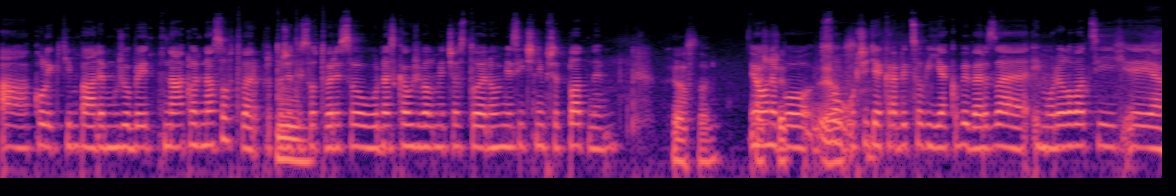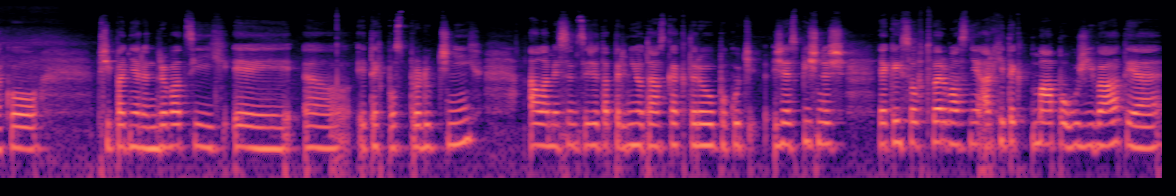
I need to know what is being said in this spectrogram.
a kolik tím pádem můžou být náklady na software, protože hmm. ty softwary jsou dneska už velmi často jenom měsíčním předplatným. Jasné. Jo, Ještě, nebo jasné. jsou určitě krabicové jakoby verze i modelovacích, i jako případně renderovacích, i, uh, i těch postprodukčních, ale myslím si, že ta první otázka, kterou pokud, že spíš než jaký software vlastně architekt má používat, je,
